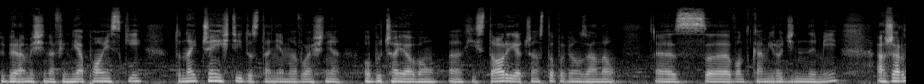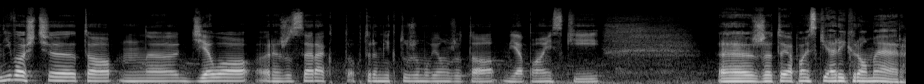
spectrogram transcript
wybieramy się na film japoński, to najczęściej dostaniemy właśnie obyczajową e, historię, często powiązaną e, z wątkami rodzinnymi, a Żarliwość to mm, dzieło reżysera, o którym niektórzy mówią, że to japoński że to japoński Eric Romer,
